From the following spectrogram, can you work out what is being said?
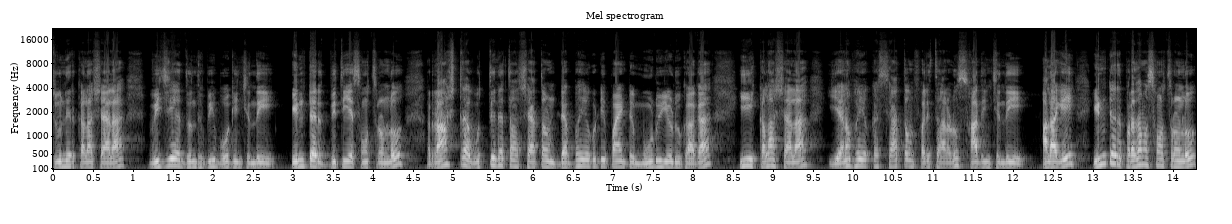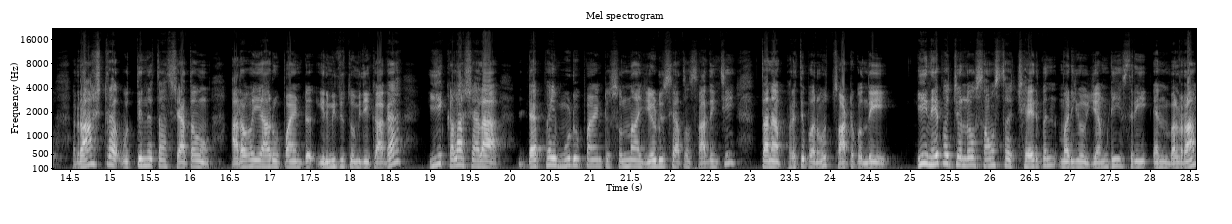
జూనియర్ కళాశాల విజయ దుందుబి భోగించింది. ఇంటర్ ద్వితీయ సంవత్సరంలో రాష్ట్ర ఉత్తీర్ణత శాతం డెబ్బై ఒకటి పాయింట్ మూడు ఏడు కాగా ఈ కళాశాల ఎనభై ఒక్క శాతం ఫలితాలను సాధించింది. అలాగే ఇంటర్ ప్రథమ సంవత్సరంలో రాష్ట్ర ఉత్తీర్ణత శాతం అరవై ఆరు పాయింట్ ఎనిమిది తొమ్మిది కాగా ఈ కళాశాల డెబ్బై మూడు పాయింట్ సున్నా ఏడు శాతం సాధించి తన ప్రతిభను చాటుకుంది. ఈ నేపథ్యంలో సంస్థ చైర్మన్ మరియు M D Shri N Balram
